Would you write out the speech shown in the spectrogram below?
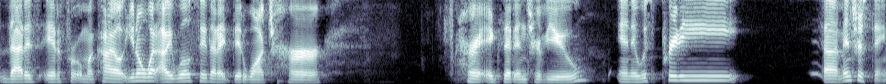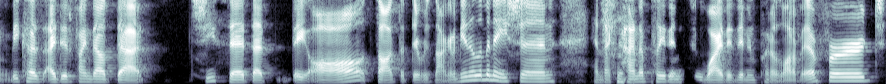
that is it for Uma Kyle. You know what? I will say that I did watch her her exit interview, and it was pretty um, interesting because I did find out that she said that they all thought that there was not going to be an elimination, and that kind of played into why they didn't put a lot of effort.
